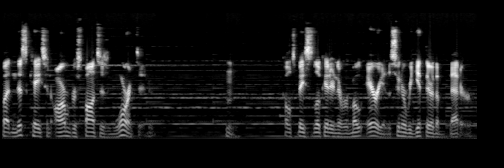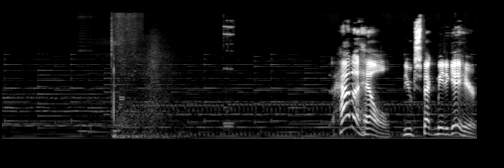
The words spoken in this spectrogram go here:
but in this case, an armed response is warranted. Hmm. Cult's base is located in a remote area. The sooner we get there, the better. How the hell do you expect me to get here?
